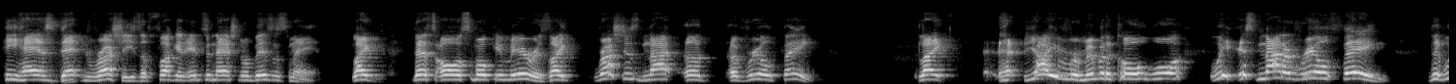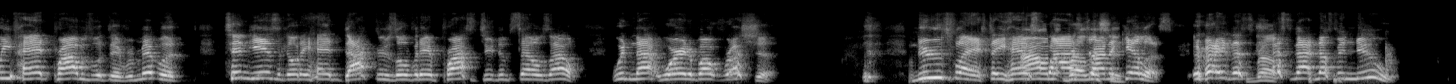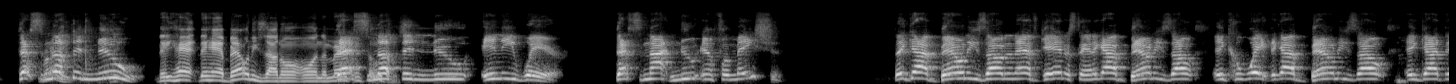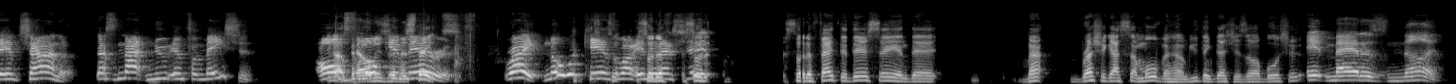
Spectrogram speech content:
He has debt in Russia. He's a fucking international businessman. Like that's all smoke and mirrors. Like Russia's not a, a real thing. Like y'all even remember the Cold War? We it's not a real thing. That we've had problems with it. Remember, 10 years ago, they had doctors over there prostituting themselves out. We're not worried about Russia. Newsflash, they have I don't know, spies bro, trying to kill us. Right? That's Bro. that's not nothing new. That's Right. nothing new. They had they had bounties out on on American That's soldiers. nothing new anywhere. That's not new information. They got bounties out in Afghanistan. They got bounties out in Kuwait. They got bounties out in goddamn China. That's not new information. All got bounties smoke and mirrors. Right. No one cares about any so of the, that so the- so the fact that they're saying that Ba- Russia got something over him, you think that's just all bullshit? it matters none.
